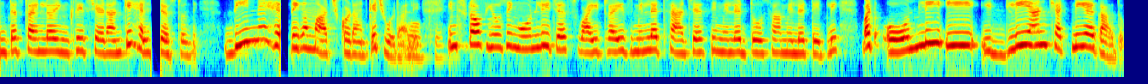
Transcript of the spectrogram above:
intestine లో ఇంక్రీజ్ చేయడానికి హెల్ప్ చేస్తుంది. దీన్నే హెల్తీగా మార్చుకోవడానికి చూడాలి. Instead of using only just white rice millets add చేసి millet dosa millet idli but only ఈ ఇడ్లీ అండ్ చట్నీయే కాదు.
